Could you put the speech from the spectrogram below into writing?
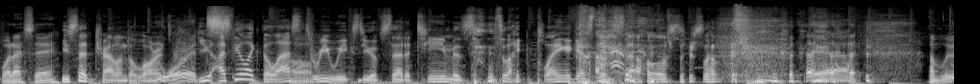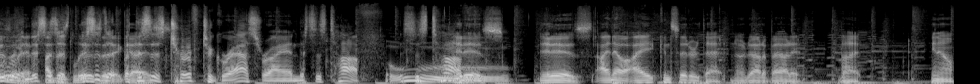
What I say? You said traveling to Lawrence. Lawrence. You, I feel like the last Oh. three weeks you have said a team is, is like playing against themselves or something. Yeah. I'm losing Ooh, it. and this I'm is a, just this is losing a, it, but this is turf to grass, Ryan. This is tough. This is tough. It is. It is. I know. I considered that. No doubt about it. But you know,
